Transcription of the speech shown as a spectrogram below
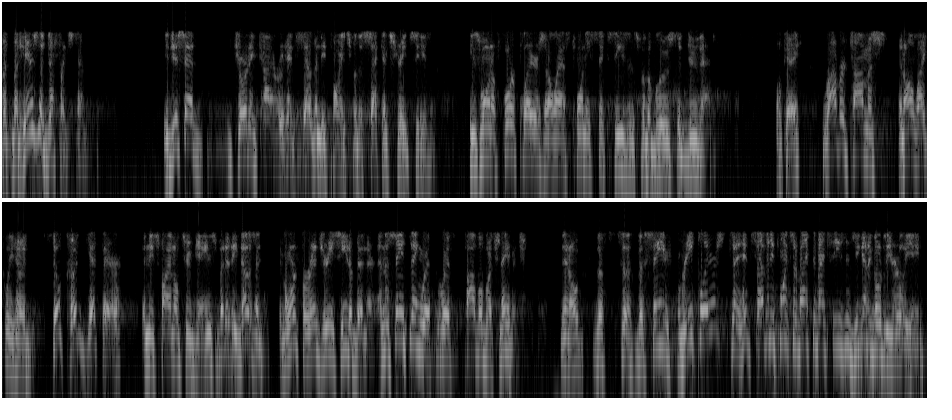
But but here's the difference, Tim. You just had Jordan Kyrou hit 70 points for the second straight season. He's one of four players in the last 26 seasons for the Blues to do that. Okay? Robert Thomas, in all likelihood, still could get there in these final two games, but if he doesn't, if it weren't for injuries, he'd have been there. And the same thing with, with Pavel Buchnevich you know, the, the the same three players to hit 70 points in back-to-back seasons, you got to go to the early eights.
